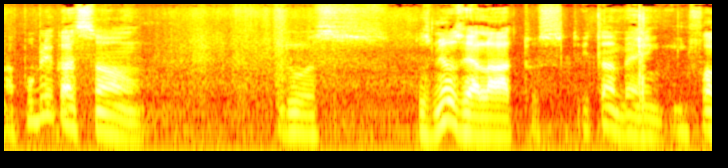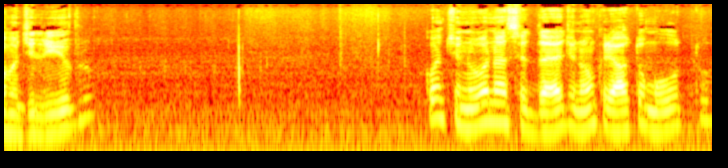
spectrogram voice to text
a publicação dos, dos meus relatos e também em forma de livro continua nessa ideia de não criar tumulto.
